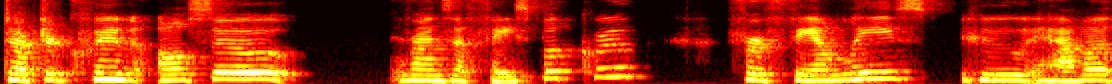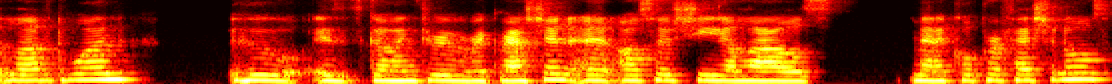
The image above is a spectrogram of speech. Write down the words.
Dr. Quinn also runs a Facebook group for families who have a loved one who is going through regression. And also, she allows medical professionals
